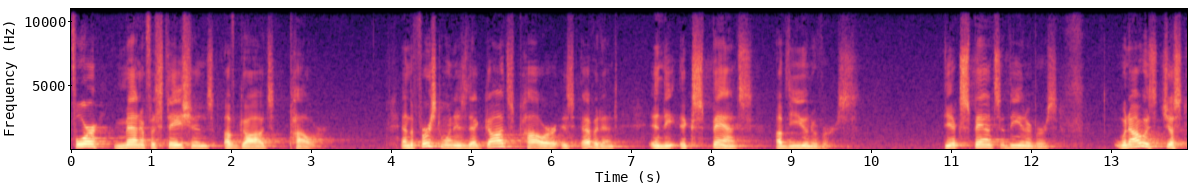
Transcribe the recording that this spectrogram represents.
four manifestations of God's power. And the first one is that God's power is evident in the expanse of the universe. The expanse of the universe. When I was just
